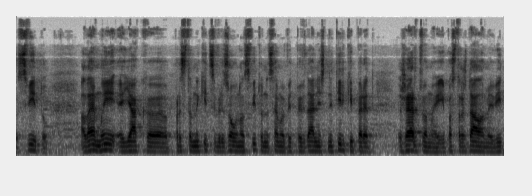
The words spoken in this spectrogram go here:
е, світу. Але ми, як е, представники цивілізованого світу, несемо відповідальність не тільки перед жертвами і постраждалими від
